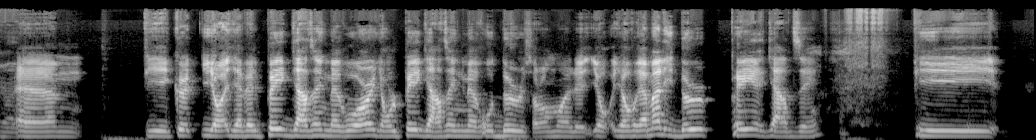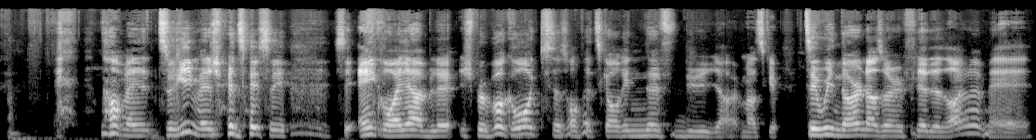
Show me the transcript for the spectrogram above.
Euh, puis écoute, il y avait le pire gardien numéro 1, ils ont le pire gardien numéro 2, selon moi. Ils ont, ils ont, vraiment les deux pires gardiens. Puis non, mais tu ris, mais je veux dire, c'est, incroyable. Je peux pas croire qu'ils se sont fait scorer 9 buts hier. Parce que, tu sais, oui, dans un filet désert, mais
